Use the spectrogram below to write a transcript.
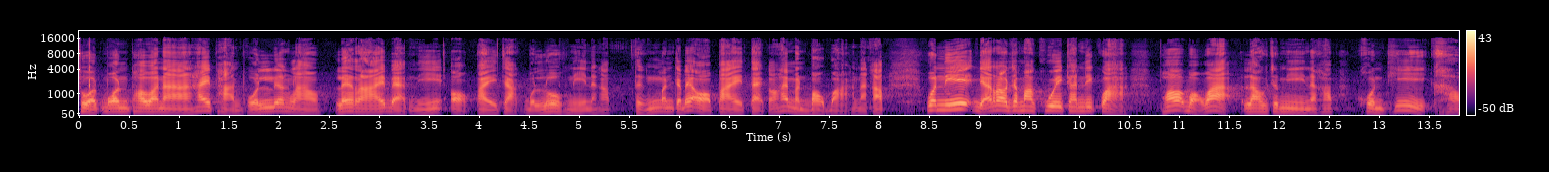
สวดมนต์ภาวนาให้ผ่านพ้นเรื่องราวและร้ายแบบนี้ออกไปจากบนโลกนี้นะครับ ถึงมันจะไม่ออกไปแต่ก็ให้มันเบาบางนะครับ วันนี้เดี๋ยวเราจะมาคุยกันดีกว่า เพราะบอกว่าเราจะมีนะครับ คนที่เขา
